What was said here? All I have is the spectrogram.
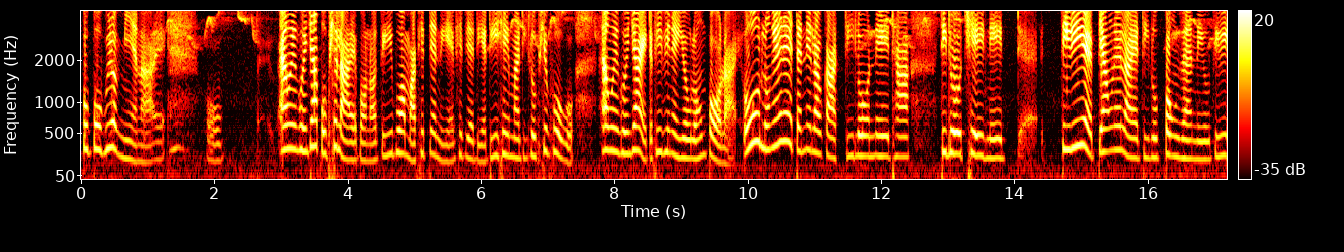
ပို့ပို့ပြီးတော့မြင်လာတယ်ဟို အဝင်ခွင်ကြပို့ဖြစ်လာတယ်ပေါ့နော်တီးဘွားမှာဖြစ်ပျက်နေရဖြစ်ပျက်တည်းဒီအချိန်မှာဒီလိုဖြစ်ဖို့ကိုအဝင်ခွင်ကြရင်တဖြည်းဖြည်းနဲ့ရုပ်လုံးပေါ်လာအိုးလွန်ခဲ့တဲ့တစ်နှစ်လောက်ကဒီလိုအနေထားဒီလိုအခြေအနေတီရီရဲ့ပြောင်းလဲလာတဲ့ဒီလိုပုံစံတွေကိုတီရီ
